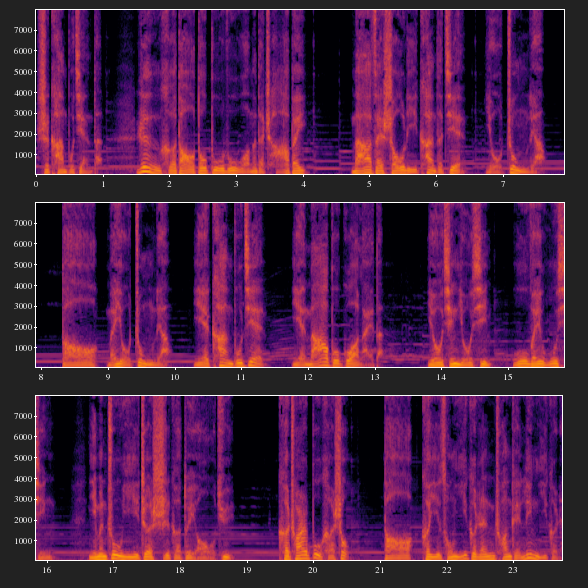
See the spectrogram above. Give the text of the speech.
是看不见的。任何道都不如我们的茶杯，拿在手里看得见。”有重量，刀没有重量，也看不见，也拿不过来的。有情有信，无为无形。你们注意，这是个对偶句，可传而不可受。道可以从一个人传给另一个人，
